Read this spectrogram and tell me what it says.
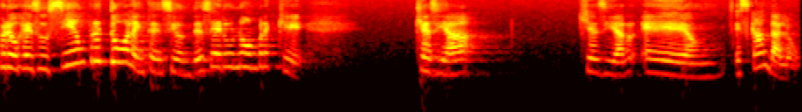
Pero Jesús siempre tuvo la intención de ser un hombre que, que hacía, que hacía eh, escándalo.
